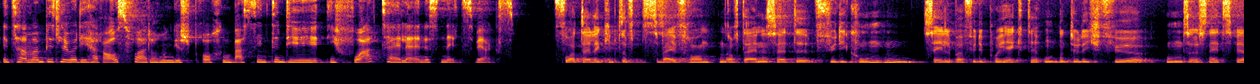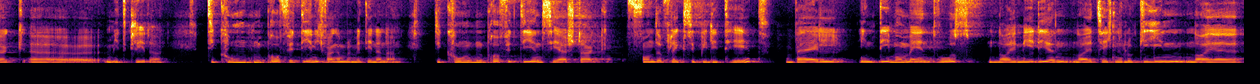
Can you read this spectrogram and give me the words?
jetzt haben wir ein bisschen über die Herausforderungen gesprochen. Was sind denn die, die Vorteile eines Netzwerks? Vorteile gibt es auf zwei Fronten. Auf der einen Seite für die Kunden selber, für die Projekte und natürlich für uns als Netzwerkmitglieder. Äh, Die Kunden profitieren, ich fange mal mit denen an, die Kunden profitieren sehr stark von der Flexibilität, weil in dem Moment, wo es neue Medien, neue Technologien, neue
